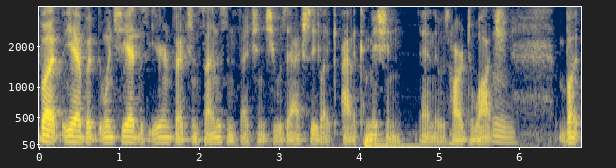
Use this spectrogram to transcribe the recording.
But yeah, but when she had this ear infection, sinus infection, she was actually like out of commission and it was hard to watch. Mm. But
